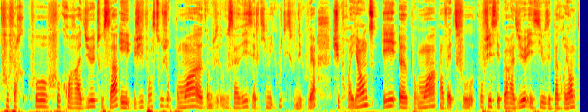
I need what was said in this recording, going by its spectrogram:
faut faire, faut, faut croire à Dieu, tout ça. Et j'y pense toujours. Pour moi, euh, comme vous savez, celle qui m'écoute, si vous découvert, je suis croyante et euh, pour moi, en fait, faut confier ses peurs à Dieu et si vous n'êtes pas croyante,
